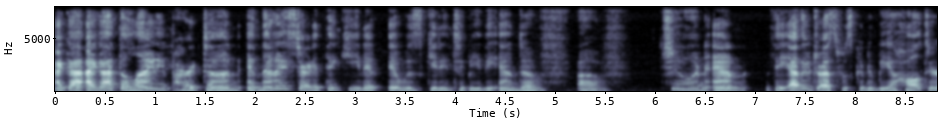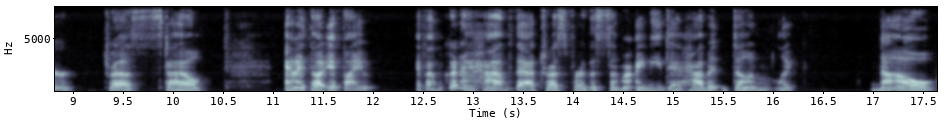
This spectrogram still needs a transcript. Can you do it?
I got I got the lining part done and then I started thinking it, it was getting to be the end of of June and the other dress was going to be a halter dress style and I thought if I if I'm going to have that dress for the summer I need to have it done like now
